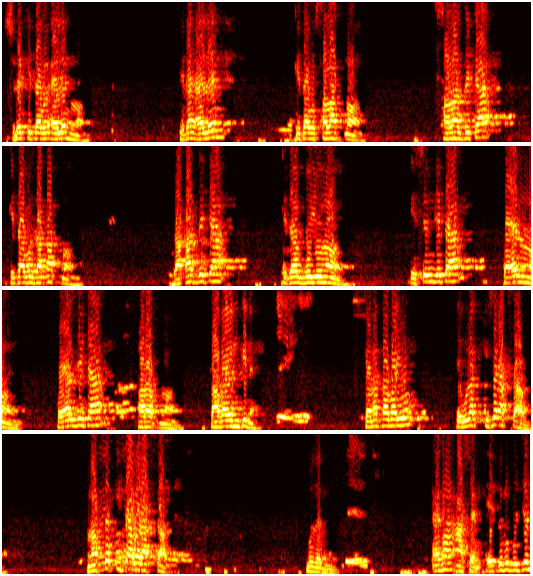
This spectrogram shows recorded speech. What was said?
সেটা কিতাবুল এলেম নয়। এটা এলেম, কিতাবুল সালাত নয়। সালাত যেটা, কিতাবুল জাকাত নয়। জাকাত যেটা, কিতাবুল বুয়ু নয়। ইসিম যেটা, ফয়েল নয়। ফয়েল যেটা হরফ নয়। তাবাইন কিনা কেন তাবায়ুন এগুলা কিসে রাখছাম? নকশা কিতাবে রাখছাম। বুঝলেন? এখন আসেন এটুকু বুঝছেন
